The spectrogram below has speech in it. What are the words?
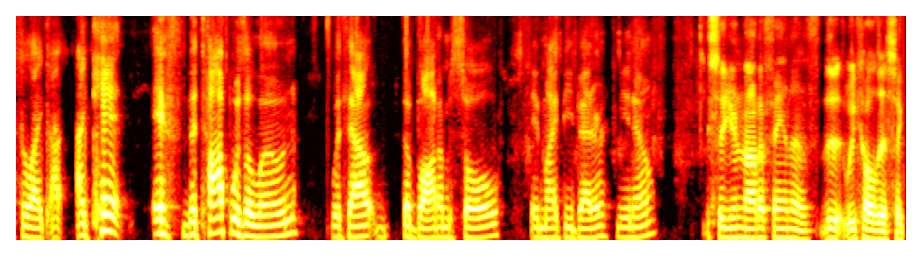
feel like I, I can't. If the top was alone without the bottom sole, it might be better. You know, So you're not a fan of the, we call this a,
